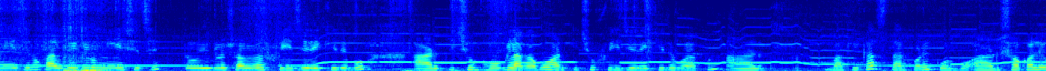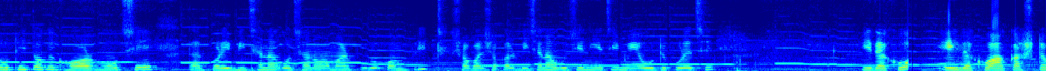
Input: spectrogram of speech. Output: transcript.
মেয়ের জন্য কালকে এগুলো নিয়ে এসেছে। তো এগুলো সব এবার ফ্রিজে রেখে দেবো। আর কিছু ভোগ লাগাবো আর কিছু ফ্রিজে রেখে দেবো এখন। আর বাকি কাজ তারপরে করব। আর সকালে উঠেই তো আগে ঘর মুছে, তারপরে বিছানা গোছানো আমার পুরো কমপ্লিট সকাল সকাল বিছানাও গুছিয়ে নিয়েছি মেয়ে উঠে পড়েছে। এই দেখো এই দেখো, আকাশটা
